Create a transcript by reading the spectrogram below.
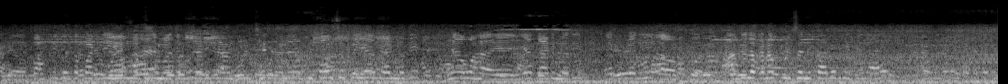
भारतीय जनता पार्टी मताच्या माध्यमातून या ठिकाणी आंदोलन थेट पाहू शकतो या व्हॅनमध्ये ह्या या गाडीमध्ये या ठिकाणी अ, आंदोलकांना पोलिसांनी ताब्यात घेतलेलं आहे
